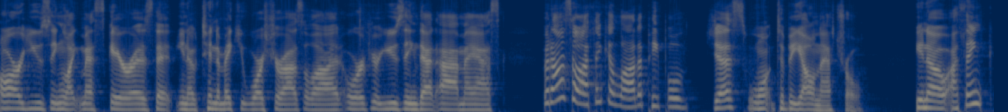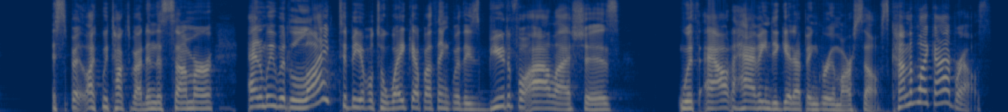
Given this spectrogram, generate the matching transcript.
are using like mascaras that, you know, tend to make you wash your eyes a lot, or if you're using that eye mask. But also, I think a lot of people just want to be all natural. You know, I think, like we talked about in the summer, and we would like to be able to wake up, I think, with these beautiful eyelashes without having to get up and groom ourselves, kind of like eyebrows.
